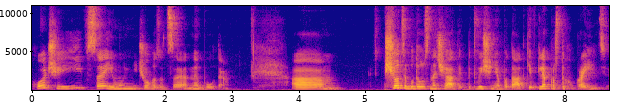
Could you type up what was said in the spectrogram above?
хоче, і все, йому нічого за це не буде. Що це буде означати підвищення податків для простих українців?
